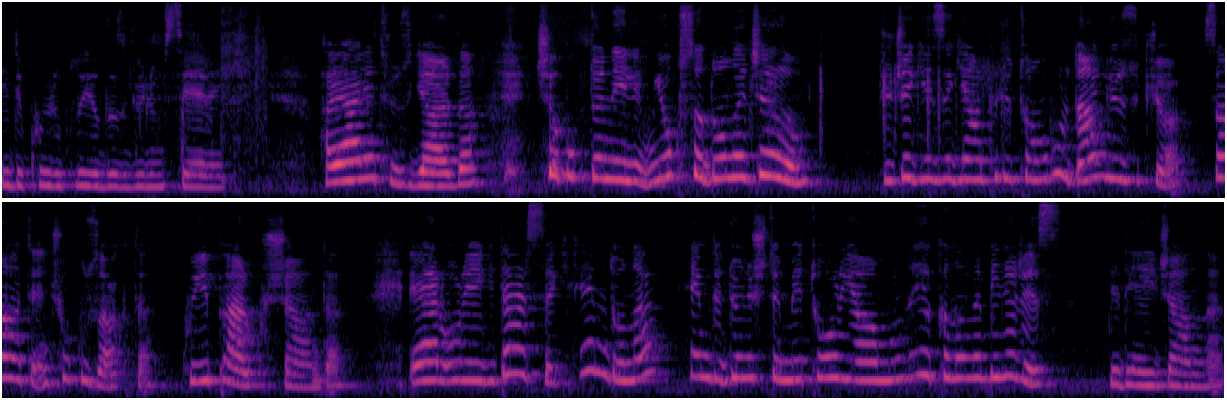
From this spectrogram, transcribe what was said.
dedi kuyruklu yıldız gülümseyerek. Hayalet rüzgarda çabuk dönelim yoksa donacağım. Cüce gezegen Plüton buradan gözüküyor. Zaten çok uzakta. Kuiper kuşağında. Eğer oraya gidersek hem donar hem de dönüşte meteor yağmuruna yakalanabiliriz, dedi heyecanla.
